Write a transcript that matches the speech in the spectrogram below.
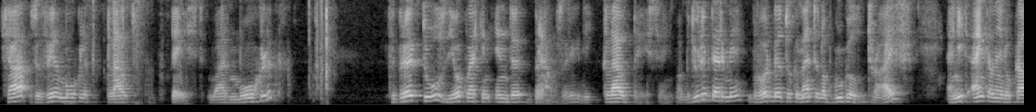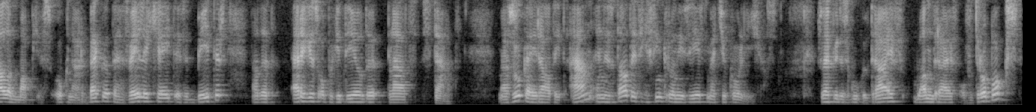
Ga zoveel mogelijk cloud-based. Waar mogelijk, gebruik tools die ook werken in de browser, die cloud-based zijn. Wat bedoel ik daarmee? Bijvoorbeeld documenten op Google Drive en niet enkel in lokale mapjes. Ook naar backup en veiligheid is het beter dat het ergens op een gedeelde plaats staat. Maar zo kan je er altijd aan en is het altijd gesynchroniseerd met je collega's. Zo heb je dus Google Drive, OneDrive of Dropbox,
